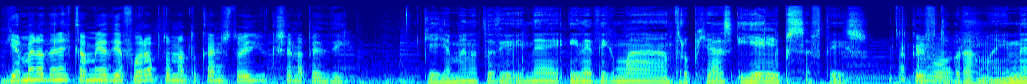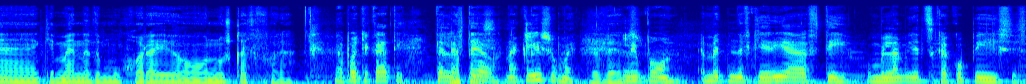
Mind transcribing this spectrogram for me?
Για μένα δεν έχει καμία διαφορά από το να το κάνεις το ίδιο και σε ένα παιδί. Και για μένα το ίδιο. Είναι, είναι δείγμα ανθρωπιάς η έλλειψη αυτής. Ακριβώς. Αυτό το πράγμα. Είναι, και εμένα δεν μου χωράει ο νους κάθε φορά. Να πω και κάτι. Τελευταίο, πεις. να, κλείσουμε. Βεβαίως. Λοιπόν, ε, με την ευκαιρία αυτή που μιλάμε για τις κακοποιήσεις,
